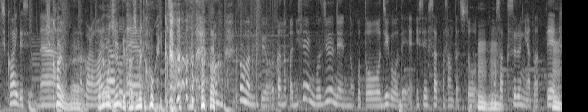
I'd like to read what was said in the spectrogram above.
近いですよね。近いよね。だから俺も準備始めた方がいいかな。そうなんですよ。だからなんか2050年のことを事後で SF 作家さんたちと模索するにあたって、うん。うん、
